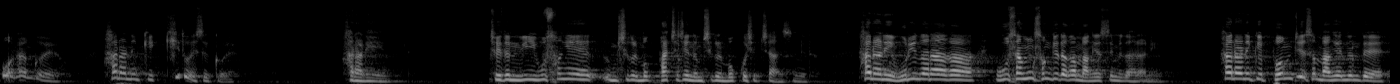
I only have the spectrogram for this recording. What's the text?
뻔한 거예요. 하나님께 기도했을 거예요. 하나님, 저희들은 이 우상의 음식을 먹, 바쳐진 음식을 먹고 싶지 않습니다. 하나님, 우리나라가 우상 성기다가 망했습니다. 하나님. 하나님께 범죄해서 망했는데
